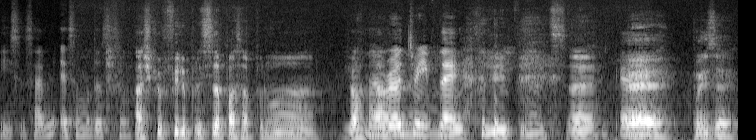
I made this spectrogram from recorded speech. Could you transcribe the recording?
isso, sabe? Essa mudança, assim. Acho que o filho precisa passar por uma jornada. Uma road né? trip, Uma né? Road trip antes. É. É, pois é.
